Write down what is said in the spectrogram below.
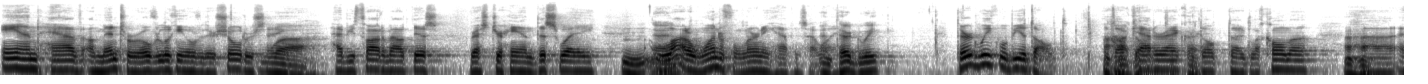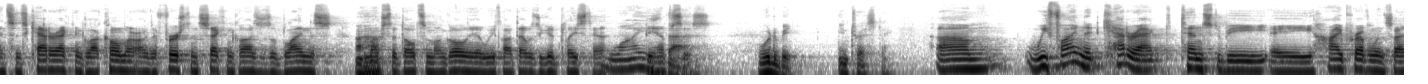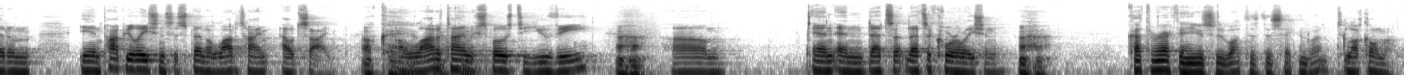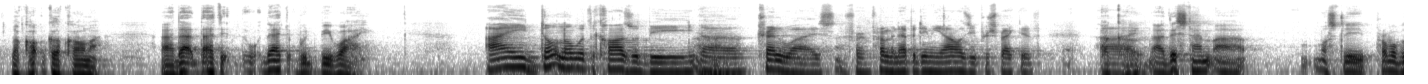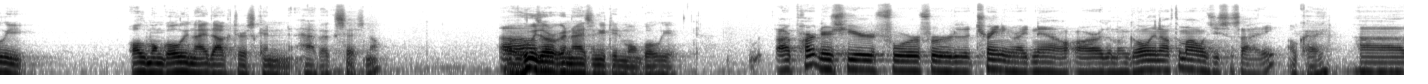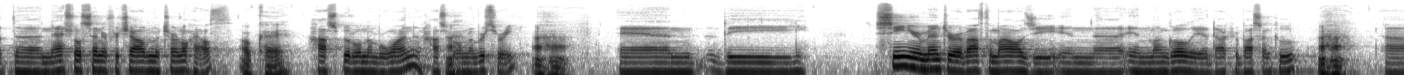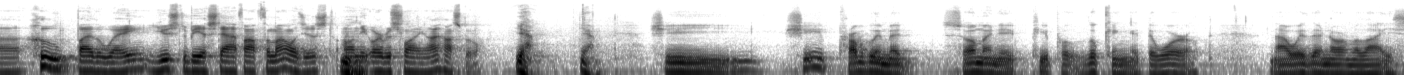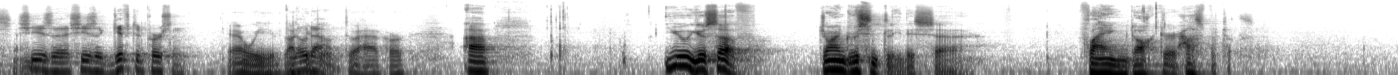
And have a mentor over looking over their shoulder saying, Wow. have you thought about this? Rest your hand this way. A lot of wonderful learning happens that And way. third week? Third week will be adult. Uh-huh, Adult adult, cataract, okay. Uh-huh. adult uh, glaucoma. uh, and since cataract and glaucoma are the first and second causes of blindness amongst adults in Mongolia, we thought that was a good place to Uh-huh. Why is emphasis. that? Would be interesting. Um, we find that cataract tends to be a high prevalence item in populations that spend a lot of time outside. Okay. a lot of time exposed to UV, Uh-huh. um, and, and that's, a, that's a correlation. Uh-huh. Cataract, and you said what is the second one? Glaucoma. Glauco- glaucoma. Uh, that, that, that would be why. I don't know what the cause would be Uh-huh. uh, trend wise from, from an epidemiology perspective. Okay. Um, uh, this time, uh, mostly, probably, all Mongolian eye doctors can have access, no? Or who is Um, organizing it in Mongolia? Our partners here for, for the training right now are the Mongolian Ophthalmology Society, Okay. uh, the National Center for Child and Maternal Health, Okay. Hospital Number One and Hospital Number Three, Uh-huh. and the senior mentor of ophthalmology in, uh, in Mongolia, Dr. Baasankhuu, Uh-huh. uh, who, by the way, used to be a staff ophthalmologist on the Orbis Flying Eye Hospital. Yeah, yeah. She, she probably met so many people looking at the world now with their normal eyes. And, She's a, she's a gifted person. yeah, we lucky to, doubt. to have her. Uh, you yourself joined recently this uh, flying doctor hospitals.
